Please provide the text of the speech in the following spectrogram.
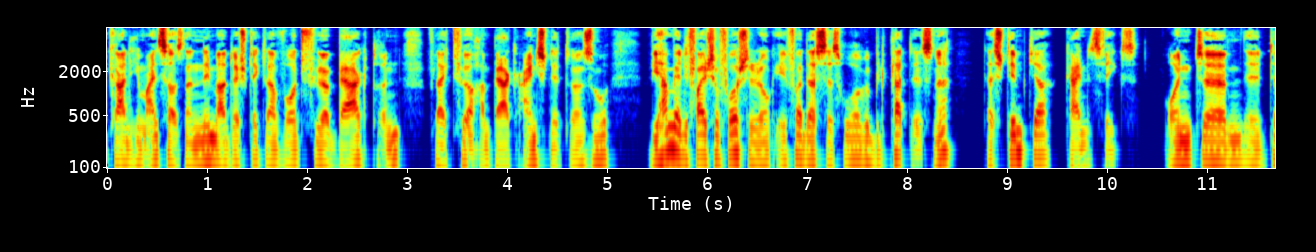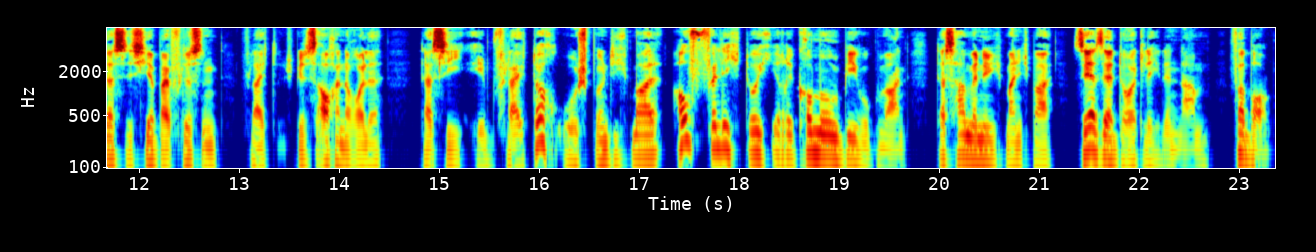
gar nicht im Einzelhaus nehmen, aber da steckt ein Wort für Berg drin, vielleicht für auch ein Bergeinschnitt oder so. Wir haben ja die falsche Vorstellung, Eva, dass das Ruhrgebiet platt ist. Ne? Das stimmt ja keineswegs. Und ähm, äh, das ist hier bei Flüssen, vielleicht spielt es auch eine Rolle, dass sie eben vielleicht doch ursprünglich mal auffällig durch ihre Krümmung und Biegung waren. Das haben wir nämlich manchmal sehr, sehr deutlich in den Namen verborgen.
